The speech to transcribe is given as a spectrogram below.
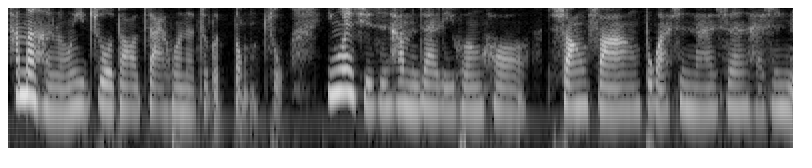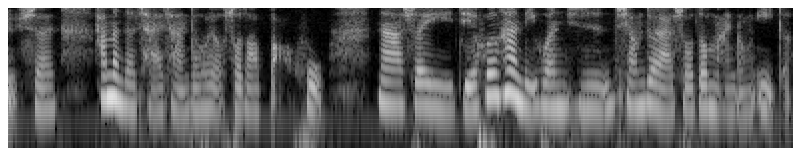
他们很容易做到再婚的这个动作，因为其实他们在离婚后。双方不管是男生还是女生，他们的财产都会有受到保护。那所以结婚和离婚其实相对来说都蛮容易的。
